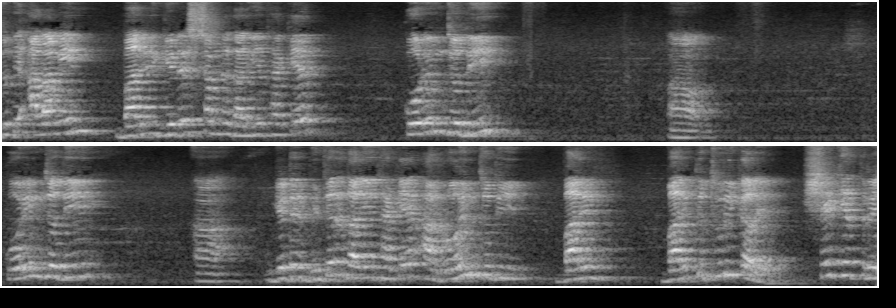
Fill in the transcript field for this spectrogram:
যদি আলামিন বাড়ির গেটের সামনে দাঁড়িয়ে থাকে, করিম যদি করিম যদি গেটের ভিতরে দাঁড়িয়ে থাকে আর রহিম যদি বাড়ির, বাড়িতে চুরি করে, সেক্ষেত্রে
